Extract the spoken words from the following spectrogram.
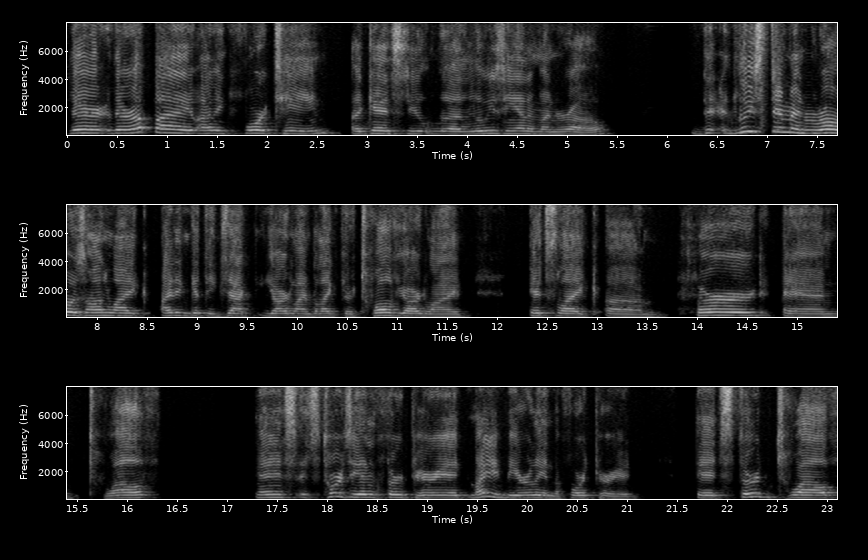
they're they're up by I think 14 against Louisiana Monroe the, Louisiana Monroe is on like I didn't get the exact yard line, but like their 12 yard line. It's like um third and 12, And it's it's towards the end of the third period, might even be early in the fourth period. It's third and 12,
